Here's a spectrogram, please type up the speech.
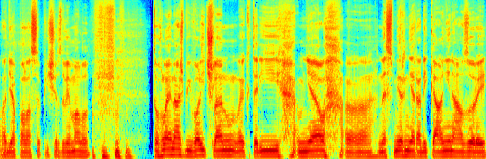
Laďa Pala se píše s dvěma L. Tohle je náš bývalý člen, který měl eh, nesmírně radikální názory,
